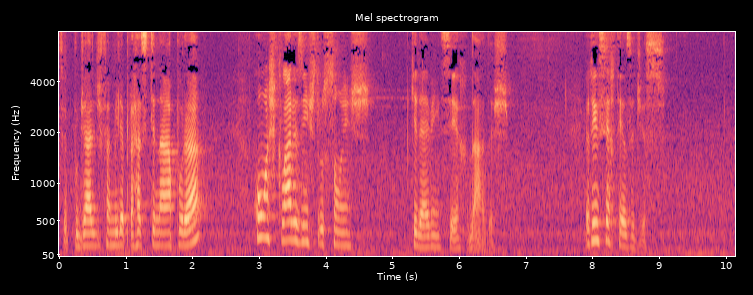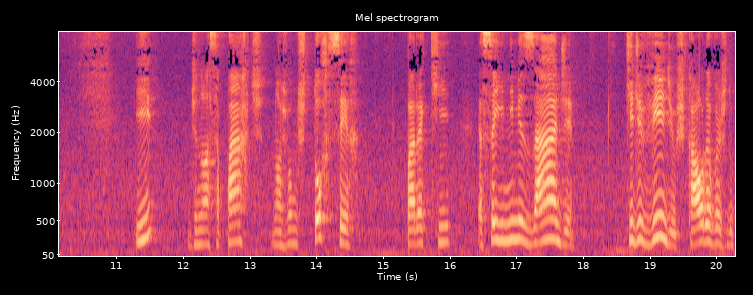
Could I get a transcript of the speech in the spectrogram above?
seu pujari de família para Hastinapura, com as claras instruções que devem ser dadas. Eu tenho certeza disso. E, de nossa parte, nós vamos torcer para que essa inimizade que divide os Kauravas do,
